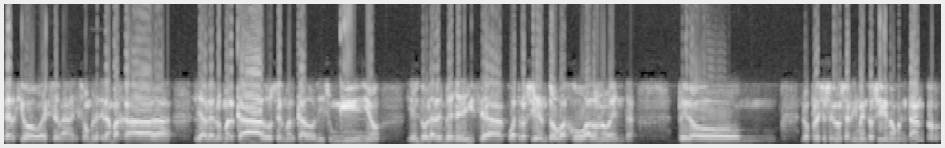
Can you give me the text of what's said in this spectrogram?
Sergio es, es hombre de la embajada, le habla a los mercados, el mercado le hizo un guiño y el dólar en vez de irse a 400 bajó a 290. Pero mm, los precios en los alimentos siguen aumentando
